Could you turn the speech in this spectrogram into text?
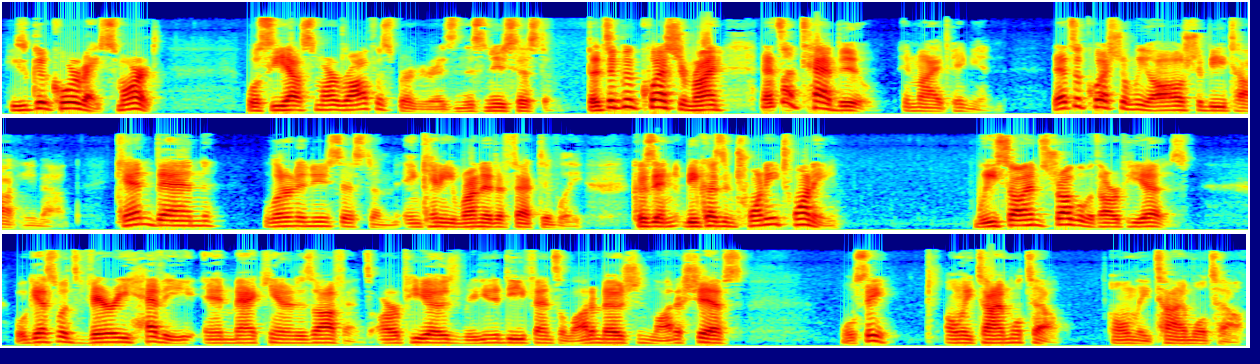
He's a good quarterback, smart. We'll see how smart Roethlisberger is in this new system. That's a good question, Ryan. That's not taboo, in my opinion. That's a question we all should be talking about. Can Ben learn a new system and can he run it effectively? Because in because in 2020, we saw him struggle with RPOs. Well, guess what's very heavy in Matt Canada's offense? RPOs, reading the defense, a lot of motion, a lot of shifts. We'll see. Only time will tell. Only time will tell.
